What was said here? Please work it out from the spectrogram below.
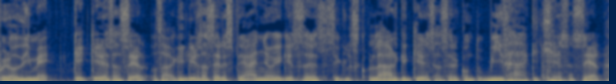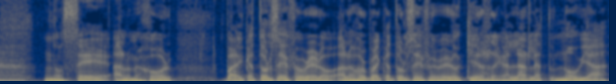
pero dime, ¿qué quieres hacer? O sea, ¿qué quieres hacer este año? ¿Qué quieres hacer este ciclo escolar? ¿Qué quieres hacer con tu vida? ¿Qué quieres hacer? No sé, a lo mejor para el 14 de febrero, a lo mejor para el 14 de febrero quieres regalarle a tu novia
